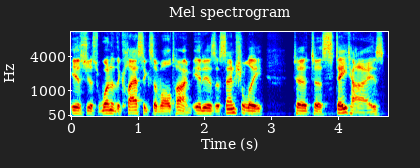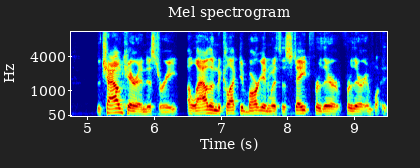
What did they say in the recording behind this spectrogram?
is just one of the classics of all time it is essentially to to statize the child care industry allow them to collective bargain with the state for their for their employees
